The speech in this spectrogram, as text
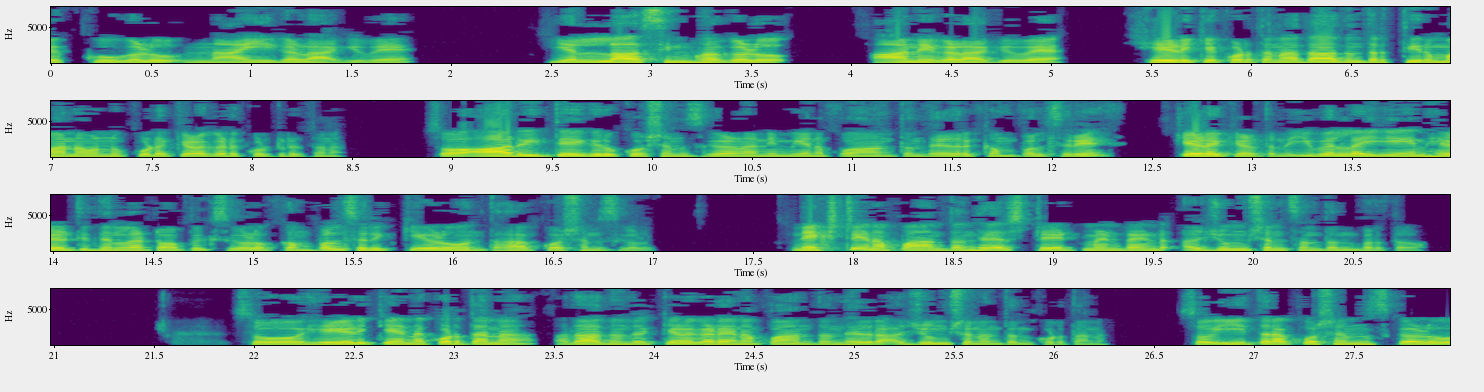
ಬೆಕ್ಕುಗಳು ನಾಯಿಗಳಾಗಿವೆ. ಎಲ್ಲಾ ಸಿಂಹಗಳು ಆನೆಗಳಾಗಿವೆ. ಹೇಳಿಕೆ ಕೊಡ್ತಾನ. ಅದಾದ ನಂತರ ತೀರ್ಮಾನವನ್ನು ಕೂಡ ಕೆಳಗಡೆ ಕೊಟ್ಟಿರ್ತಾನ. ಸೊ ಆ ರೀತಿಯಾಗಿರೋ ಕ್ವಶನ್ಸ್ ಗಳನ್ನ ನಿಮ್ಗೆ ಏನಪ್ಪಾ ಅಂತಂದ ಹೇಳಿದ್ರೆ ಕಂಪಲ್ಸರಿ ಕೇಳೇ ಕೇಳ್ತಾನೆ. ಇವೆಲ್ಲ ಏನ್ ಹೇಳ್ತಿದ್ದೀನಲ್ಲ ಟಾಪಿಕ್ಸ್ಗಳು? ಕಂಪಲ್ಸರಿ ಕೇಳುವಂತಹ ಕ್ವಶನ್ಸ್ಗಳು. ನೆಕ್ಸ್ಟ್ ಏನಪ್ಪಾ ಅಂತಂದ್ರೆ ಸ್ಟೇಟ್ಮೆಂಟ್ ಅಂಡ್ ಅಜುಮ್ಷನ್ಸ್ ಅಂತಂದ್ ಬರ್ತಾವ. ಸೊ ಹೇಳಿಕೆಯನ್ನ ಕೊಡ್ತಾನ, ಅದಾದಂದ್ರೆ ಕೆಳಗಡೆ ಏನಪ್ಪಾ ಅಂತಂದ ಹೇಳಿದ್ರೆ ಅಜುಮ್ಷನ್ ಅಂತಂದ್ ಕೊಡ್ತಾನ. ಸೊ ಈ ತರ ಕ್ವಶನ್ಸ್ಗಳು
